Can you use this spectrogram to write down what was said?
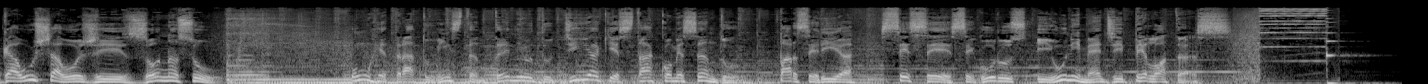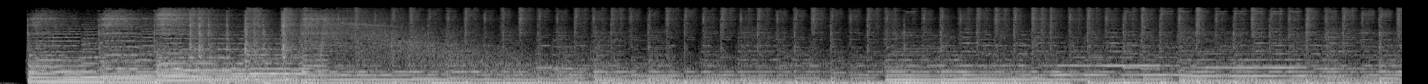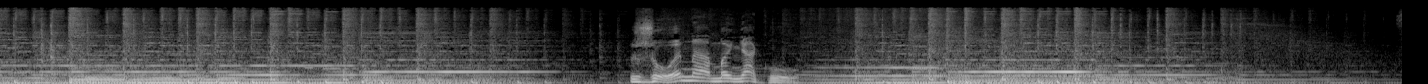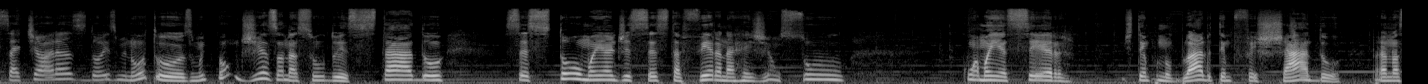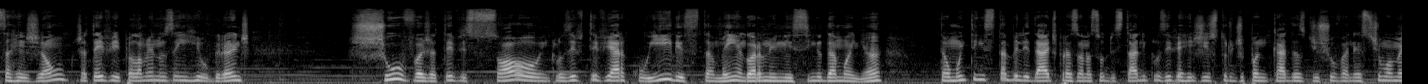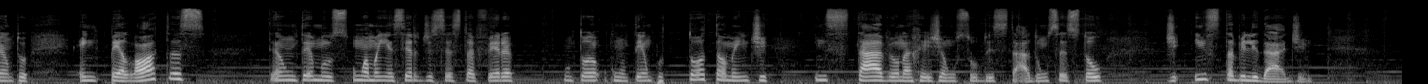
Gaúcha Hoje, Zona Sul. Um retrato instantâneo do dia que está começando. Parceria CC Seguros e Unimed Pelotas. Joana Manhago. Sete horas, dois minutos. Muito bom dia, Zona Sul do Estado. Sextou manhã de sexta-feira na região sul, com amanhecer de tempo nublado, tempo fechado para nossa região. Já teve, pelo menos em Rio Grande, chuva, já teve sol, inclusive teve arco-íris também agora no início da manhã. Então, muita instabilidade para a zona sul do estado, inclusive é registro de pancadas de chuva neste momento em Pelotas. Então, temos um amanhecer de sexta-feira com, com um tempo totalmente instável na região sul do estado. Um sextou de instabilidade.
